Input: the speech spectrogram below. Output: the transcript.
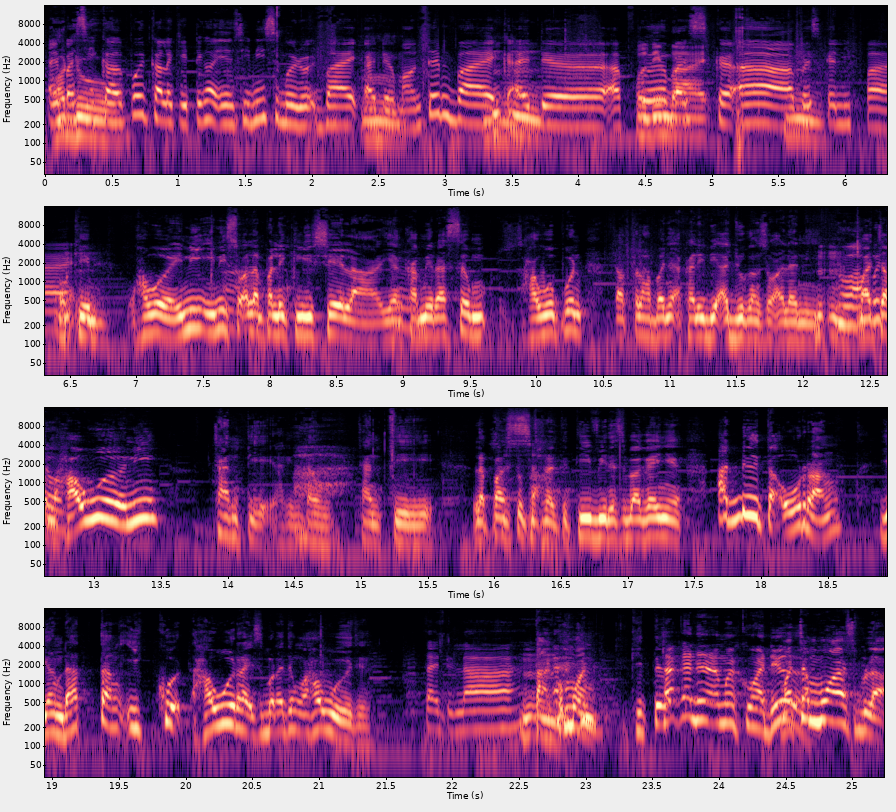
And Aduh. basikal pun kalau kita tengok yang sini semua road bike, ada mountain bike, ada apa Folding bike. basikal ah basikal lipat. Okey, Hawa, ini ini soalan paling klise lah yang kami rasa Hawa pun dah telah banyak kali diajukan soalan ni. Oh, apa Macam tu? Hawa ni cantik lah kita tahu. Cantik. Lepas tu personality TV dan sebagainya. Ada tak orang yang datang ikut Hawa ride sebab nak tengok Hawa je? Tak adalah. Tak, come on. Kita Takkan dia nak mengaku ada? Macam Muaz pula.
